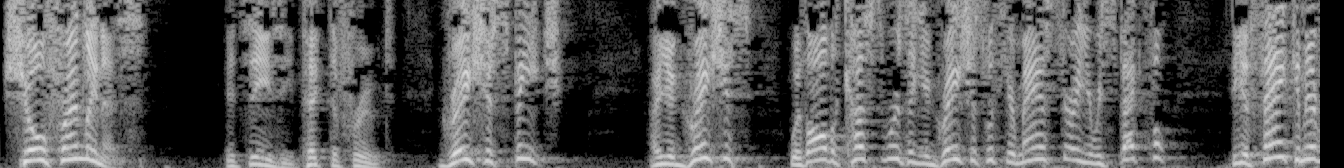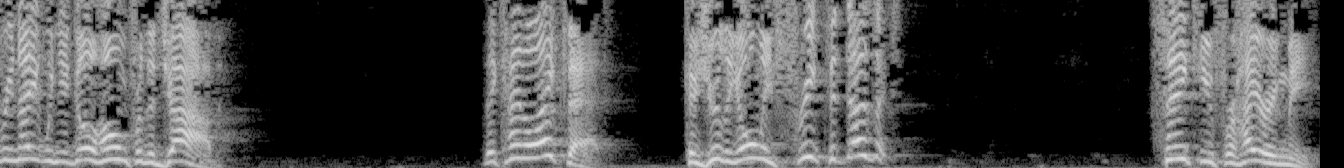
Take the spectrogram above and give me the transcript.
Show friendliness. It's easy. Pick the fruit. Gracious speech. Are you gracious with all the customers? Are you gracious with your master? Are you respectful? Do you thank him every night when you go home for the job? They kind of like that. Because you're the only freak that does it. Thank you for hiring me.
